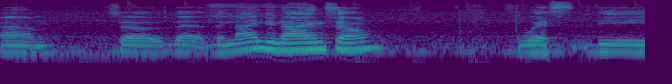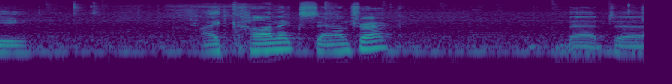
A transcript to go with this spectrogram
Um, so the the '99 film with the iconic soundtrack that uh,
